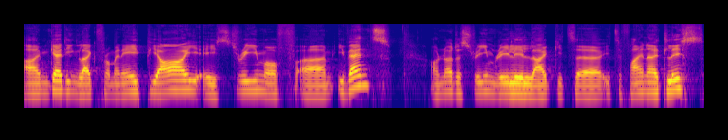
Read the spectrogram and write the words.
I'm getting like from an API a stream of um, events or not a stream really like it's a, it's a finite list,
